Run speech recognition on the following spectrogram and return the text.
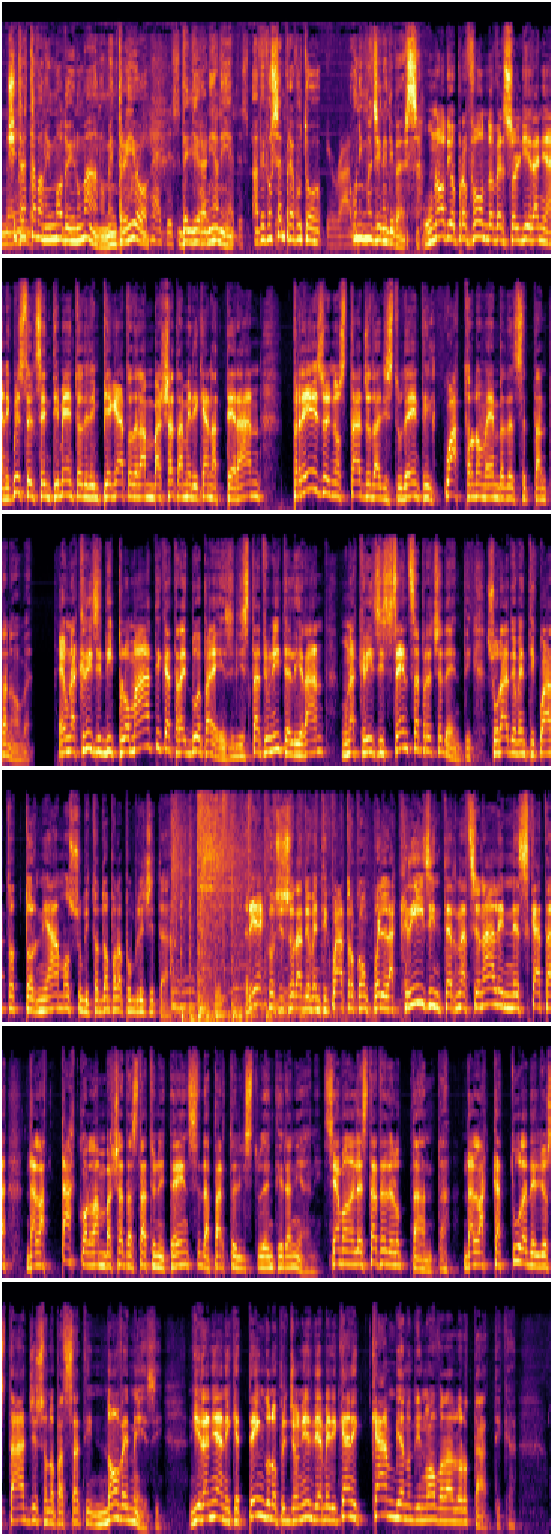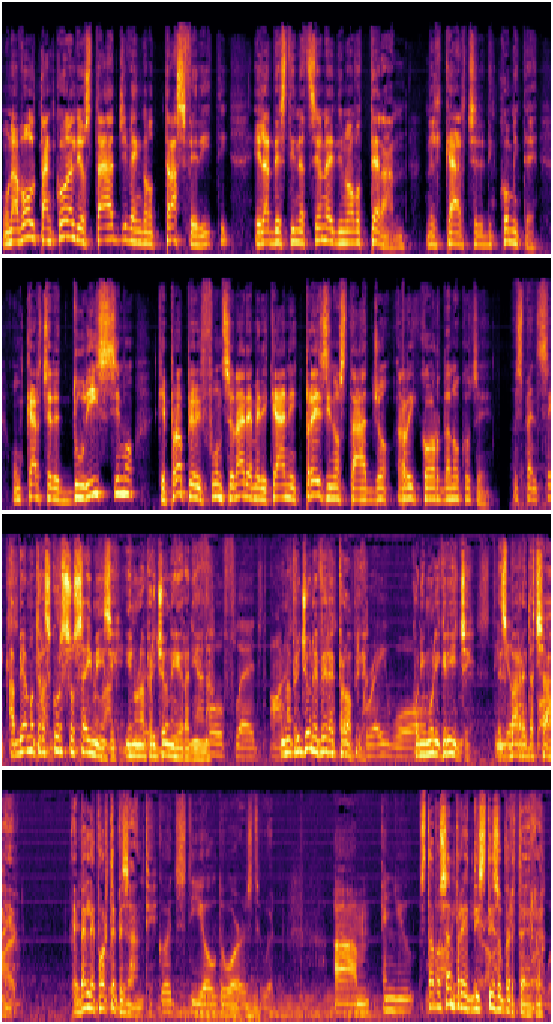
Ci trattavano in modo inumano, mentre io degli iraniani avevo sempre avuto un'immagine diversa. Un odio profondo verso gli iraniani. Questo è il sentimento dell'impiegato dell'ambasciata americana a Teheran, preso in ostaggio dagli studenti il 4 novembre del 79. È una crisi diplomatica tra i due paesi, gli Stati Uniti e l'Iran, una crisi senza precedenti. Su Radio 24 torniamo subito dopo la pubblicità. Rieccoci su Radio 24 con quella crisi internazionale innescata dall'attacco all'ambasciata statunitense da parte degli studenti iraniani. Siamo nell'estate dell'80, dalla cattura degli ostaggi sono passati nove mesi. Gli iraniani che tengono prigionieri gli americani cambiano di nuovo la loro tattica. Una volta ancora gli ostaggi vengono trasferiti e la destinazione è di nuovo Teheran, nel carcere di Comité, un carcere durissimo che proprio i funzionari americani presi in ostaggio ricordano così. Abbiamo trascorso sei mesi in una prigione iraniana, una prigione vera e propria, con i muri grigi, le sbarre d'acciaio e belle porte pesanti. Stavo sempre disteso per terra,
